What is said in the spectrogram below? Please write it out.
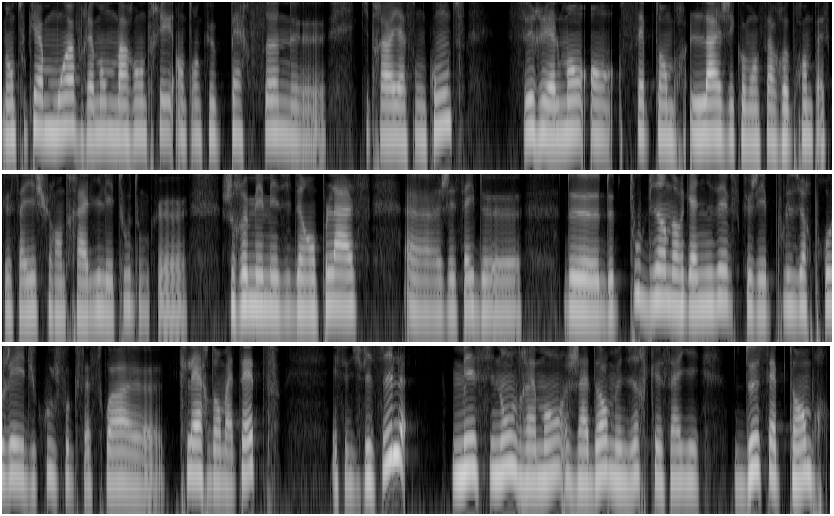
Mais en tout cas, moi, vraiment, ma rentrée en tant que personne euh, qui travaille à son compte, c'est réellement en septembre. Là, j'ai commencé à reprendre parce que ça y est, je suis rentrée à Lille et tout. Donc, euh, je remets mes idées en place. Euh, j'essaye de, de, tout bien organiser parce que j'ai plusieurs projets et du coup, il faut que ça soit euh, clair dans ma tête. Et c'est difficile. Mais sinon, vraiment, j'adore me dire que ça y est, 2 septembre,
